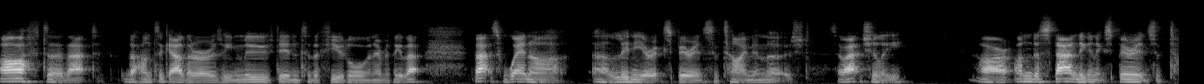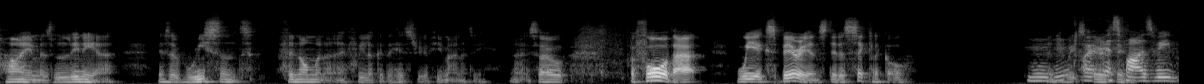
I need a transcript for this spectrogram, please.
after that, the hunter gatherer, as we moved into the feudal and everything, that that's when our uh, linear experience of time emerged. So actually, our understanding and experience of time as linear is a recent phenomenon if we look at the history of humanity. Right? So before that, we experienced it as cyclical. Mm-hmm. As far as we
